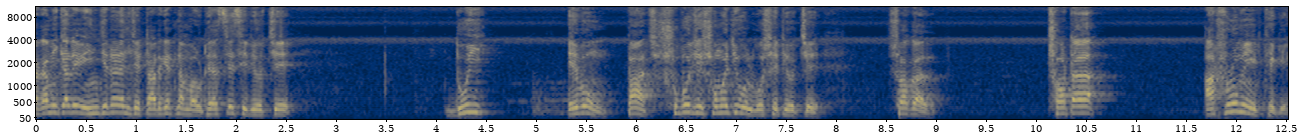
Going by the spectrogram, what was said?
আগামীকালের ইন জেনারেল যে টার্গেট নাম্বার উঠে আসছে সেটি হচ্ছে দুই এবং পাঁচ। শুভ যে সময়টি বলব সেটি হচ্ছে সকাল ছটা আঠেরো মিনিট থেকে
